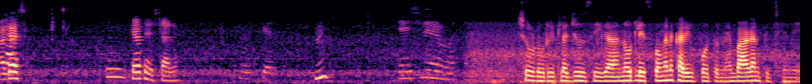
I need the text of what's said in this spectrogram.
आदर्श क्या टेस्ट आ रहा है చూడు ఇట్లా జ్యూసీగా నోట్లో వేసుకోగానే కరిగిపోతున్నాయి బాగా అనిపించింది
